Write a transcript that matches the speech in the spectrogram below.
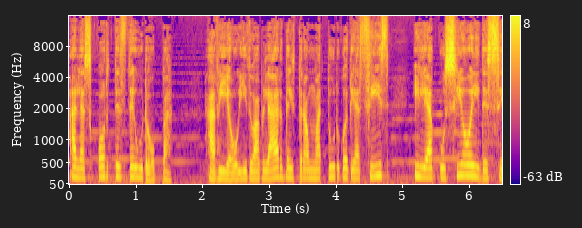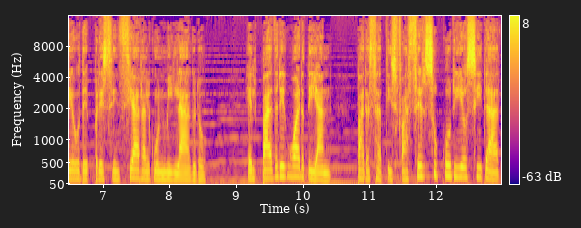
a las cortes de Europa. Había oído hablar del traumaturgo de Asís y le acusió el deseo de presenciar algún milagro. El padre guardián, para satisfacer su curiosidad,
